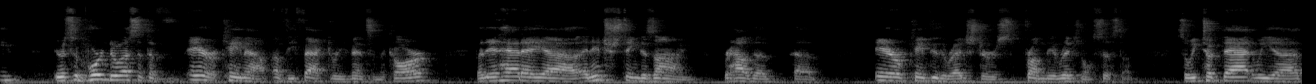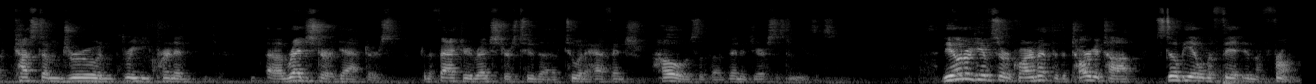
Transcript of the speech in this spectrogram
It was important to us that the air came out of the factory vents in the car, but it had a uh, an interesting design for how the uh, air came through the registers from the original system. So we took that, we uh, custom drew and 3D printed uh, register adapters for the factory registers to the two and a half inch hose that the vintage air system uses. The owner gave us a requirement that the targa top still be able to fit in the frunk.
